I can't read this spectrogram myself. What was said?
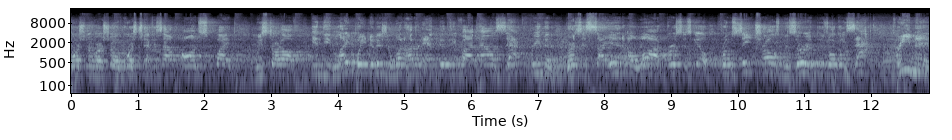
portion of our show. Of course, check us out on Spike. We start off in the lightweight division, 155 pounds. Zach Freeman versus Saad Awad versus Gill from St. Charles, Missouri. Please welcome Zach Freeman.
